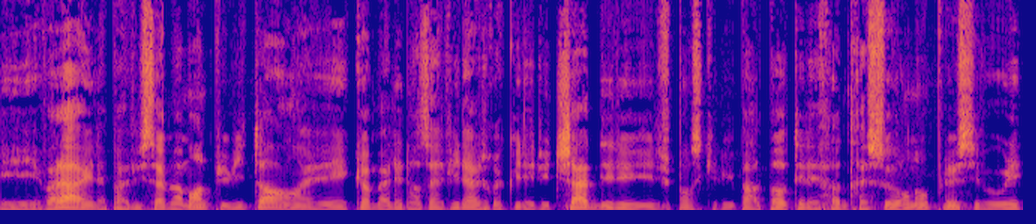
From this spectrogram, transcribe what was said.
et voilà, il n'a pas vu sa maman depuis huit ans. Et comme elle est dans un village reculé du Tchad, il- je pense qu'il lui parle pas au téléphone très souvent non plus, si vous voulez.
